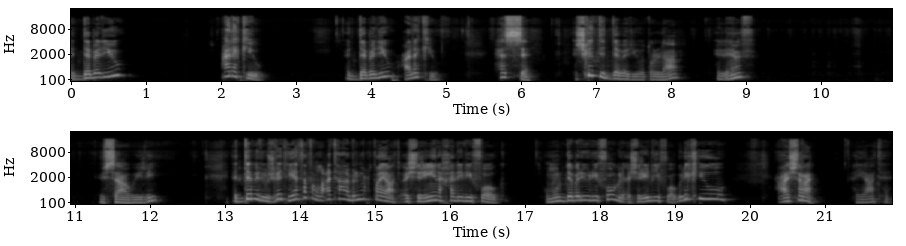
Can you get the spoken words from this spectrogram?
الدبليو على كيو الدبليو على كيو هسه إيش قد ال W طلاب؟ الإنف يساوي لي الدبليو إيش قد هي؟ طلعتها أنا بالمعطيات. عشرين أخلي لي فوق. ومو ال W اللي فوق العشرين اللي فوق. ال Q عشرة. هياتها.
